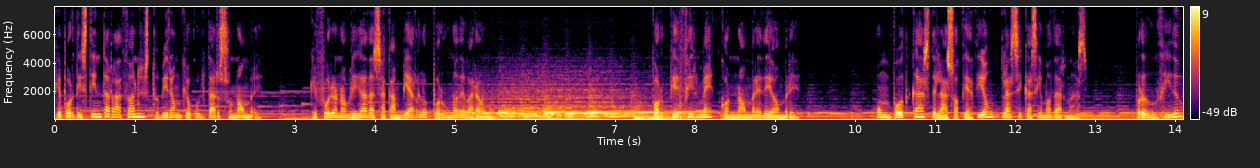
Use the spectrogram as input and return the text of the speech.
que por distintas razones tuvieron que ocultar su nombre, que fueron obligadas a cambiarlo por uno de varón. ¿Por qué firmé con nombre de hombre? Un podcast de la Asociación Clásicas y Modernas, producido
